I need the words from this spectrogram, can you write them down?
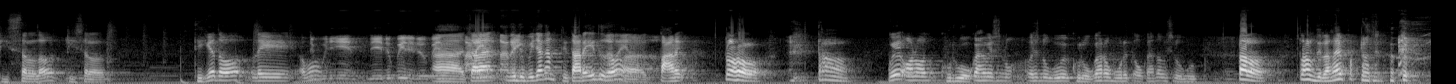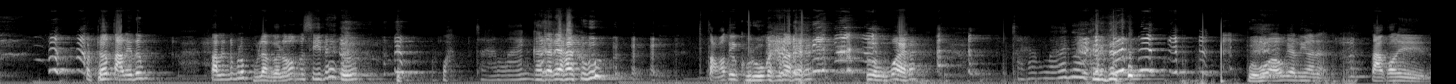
diesel to diesel dikit to le apa Dibunyiin, dihidupin, dihidupin. Ah, Tarik, cara tarik. kan ditarik itu Tarik, ah, ah. tarik. Tel. Tel. Gue ono guru akeh wis wis nunggu guru karo murid akeh to wis nunggu. Tel. Tel dilarai pedot. pedot tali itu tali itu mlebu lah ngono mesinnya tuh. Celeng gak dari aku. Tamat ke guru kan. Lupa ya. Celeng aku gitu. Bawa aku kan anak takoni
